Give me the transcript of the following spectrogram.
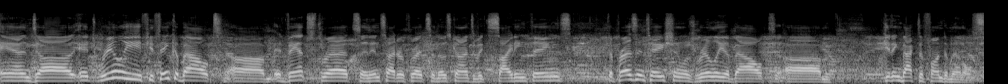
And uh, it really, if you think about um, advanced threats and insider threats and those kinds of exciting things, the presentation was really about um, getting back to fundamentals.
